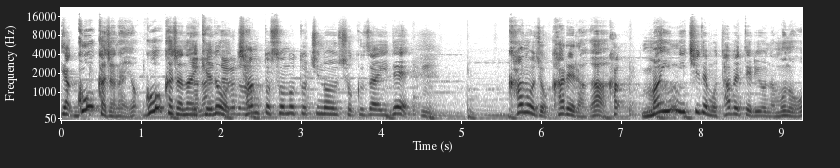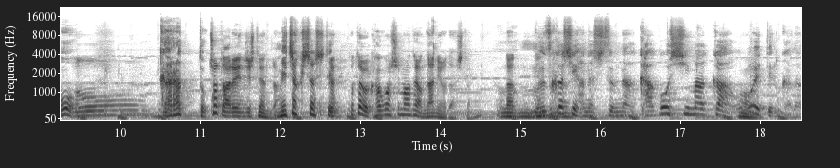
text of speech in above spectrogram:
いや豪華じゃないよ。豪華じゃないけどちゃんとその土地の食材で、ん。彼女彼らがか毎日でも食べてるようなものをガラッとちょっとアレンジしてんだ。めちゃくちゃしてる。例えば鹿児島では何を出したの？な難しい話するな。鹿児島か。覚えてるかな、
